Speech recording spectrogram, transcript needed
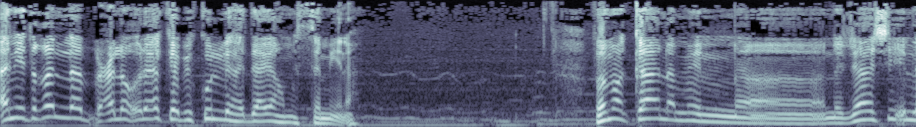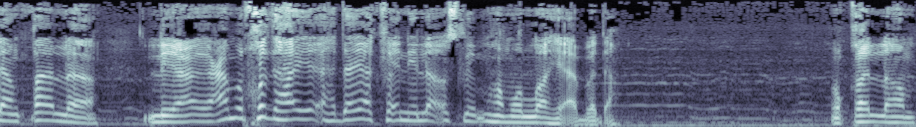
أن يتغلب على أولئك بكل هداياهم الثمينة. فما كان من آه، نجاشي إلا أن قال لعمر خذ هداياك فإني لا أسلمهم والله أبدا. وقال لهم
